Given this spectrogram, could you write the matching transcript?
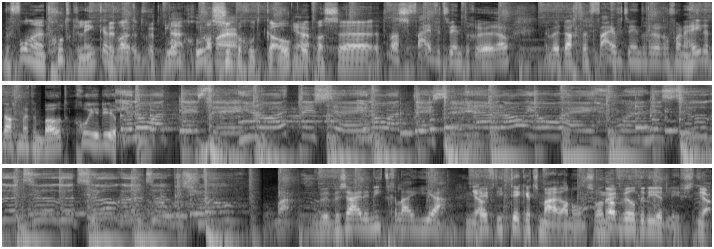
We vonden het goed klinken. Het- het- het klonk ja, goed, Het was maar- super goedkoop. Ja. Het, was, eh, het was 25 euro. En we dachten 25 euro voor een hele dag met een boot. Goeie deal. You know we, we zeiden niet gelijk ja. Ja. Geef die tickets maar aan ons, want Nee. dat wilde hij het liefst. Ja,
